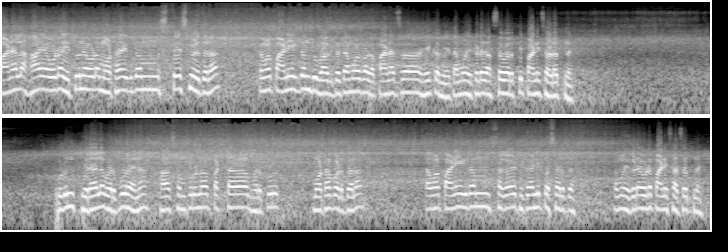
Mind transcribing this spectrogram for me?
पाण्याला हा एवढा इथून एवढा मोठा एकदम स्पेस मिळतो ना त्यामुळे पाणी एकदम दुभागतं. त्यामुळे बघा पाण्याचं हे कमी आहे. त्यामुळे इकडे जास्त वरती पाणी चढत नाही. पुढून फिरायला भरपूर आहे ना? हा संपूर्ण पट्टा भरपूर मोठा पडतो ना? त्यामुळे पाणी एकदम सगळ्या ठिकाणी पसरतं. त्यामुळे इकडे एवढं पाणी साचत नाही.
